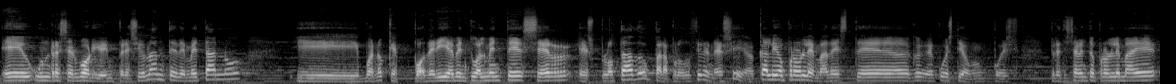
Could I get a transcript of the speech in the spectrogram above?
é un reservorio impresionante de metano e, bueno, que podería eventualmente ser explotado para producir enerxía. Cal é o problema desta cuestión? Pois precisamente o problema é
